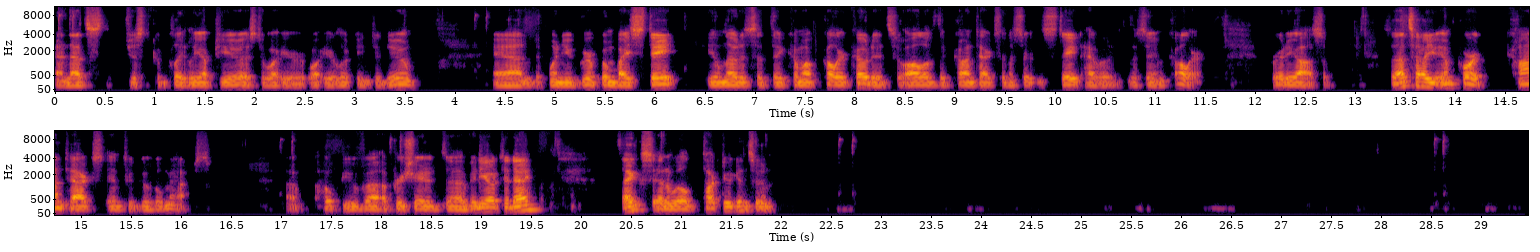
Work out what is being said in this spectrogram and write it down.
and that's just completely up to you as to what you're what you're looking to do. And when you group them by state, you'll notice that they come up color coded. So all of the contacts in a certain state have a, the same color. Pretty awesome. So that's how you import contacts into Google Maps. I hope you've uh, appreciated the video today. Thanks, and we'll talk to you again soon.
